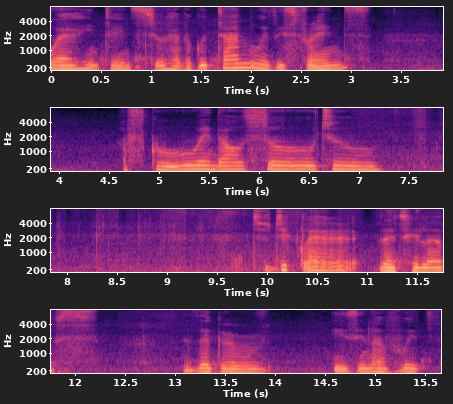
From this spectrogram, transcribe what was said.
where he intends to have a good time with his friends of school and also to to declare that he loves the girl he's in love with.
